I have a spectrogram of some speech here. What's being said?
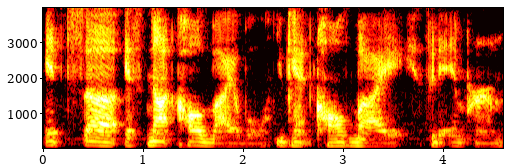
it's uh, it's not called buyable. You can't call by infinite imperm,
